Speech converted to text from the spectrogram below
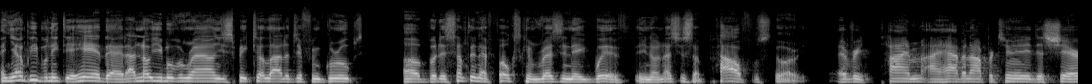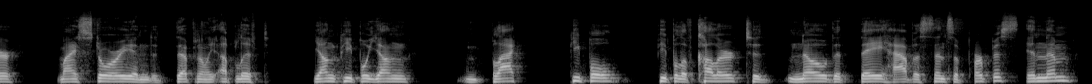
And young people need to hear that. I know you move around, you speak to a lot of different groups, uh, but it's something that folks can resonate with. You know, and that's just a powerful story. Every time I have an opportunity to share my story and to definitely uplift young people, young black people, people of color, to know that they have a sense of purpose in them.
